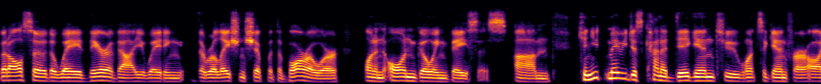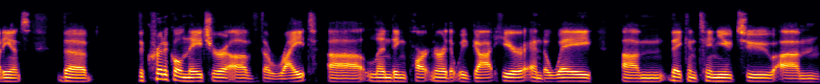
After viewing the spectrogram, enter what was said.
but also the way they're evaluating the relationship with the borrower on an ongoing basis. Um, can you maybe just kind of dig into once again for our audience the the critical nature of the right uh, lending partner that we've got here and the way um, they continue to um,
